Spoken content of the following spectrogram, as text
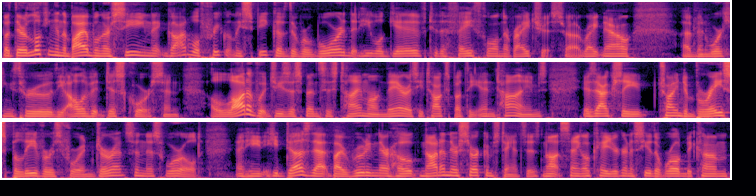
but they're looking in the Bible and they're seeing that God will frequently speak of the reward that He will give to the faithful and the righteous. Uh, right now, I've been working through the Olivet Discourse, and a lot of what Jesus spends his time on there as he talks about the end times is actually trying to brace believers for endurance in this world. And he, he does that by rooting their hope not in their circumstances, not saying, okay, you're going to see the world become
